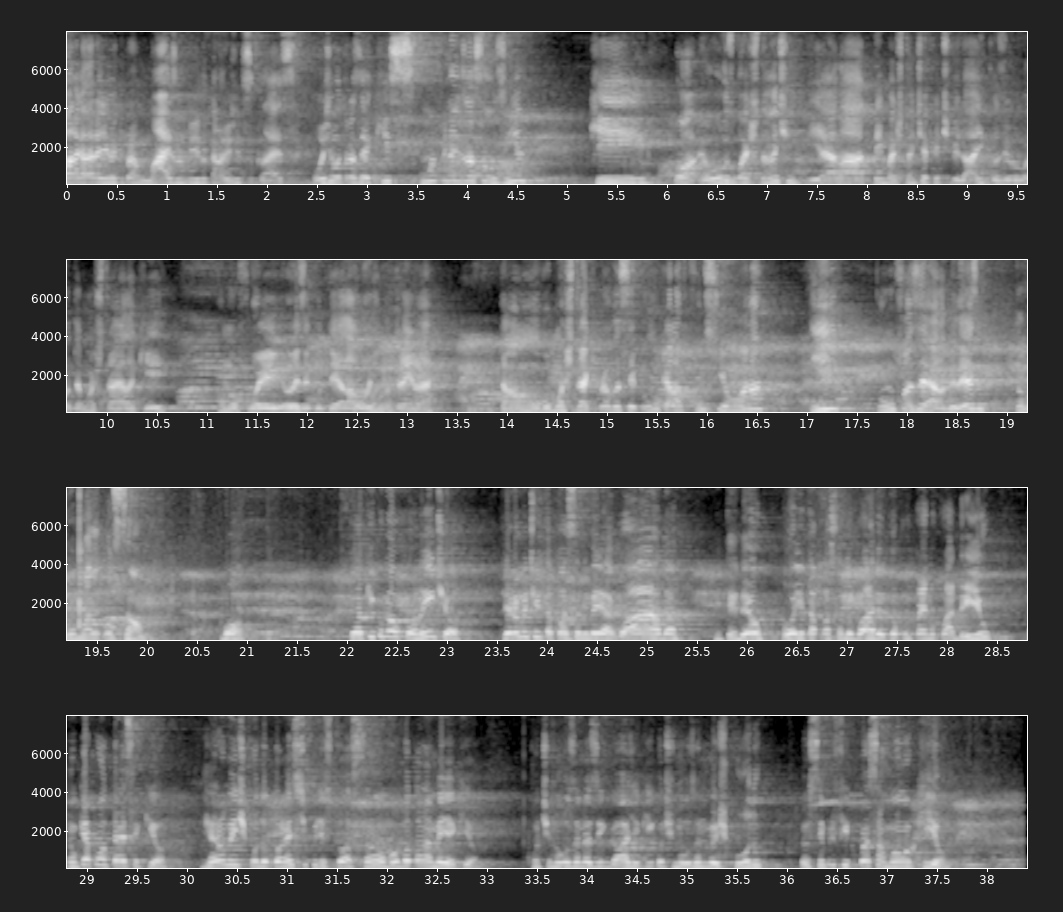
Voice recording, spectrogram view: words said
Fala galera, eu aqui para mais um vídeo do canal Jiu-Jitsu Class. Hoje eu vou trazer aqui uma finalizaçãozinha que, pô, eu uso bastante e ela tem bastante efetividade, inclusive eu vou até mostrar ela aqui, como eu fui, eu executei ela hoje no treino, né? Então eu vou mostrar aqui para você como que ela funciona e como fazer ela, beleza? Então vamos lá na posição. Bom, estou aqui com o meu oponente, ó. Geralmente ele está passando meia guarda, entendeu? Ou ele está passando guarda eu estou com o pé no quadril. Então o que acontece aqui, ó? Geralmente quando eu estou nesse tipo de situação, vou botar na meia aqui, ó. Continuo usando as igardas aqui, continuo usando meu escudo. Eu sempre fico com essa mão aqui, ó.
